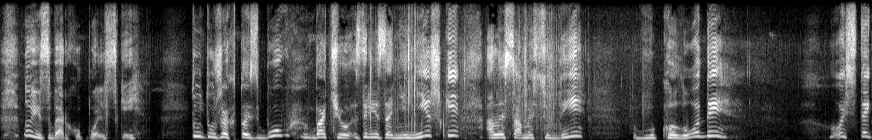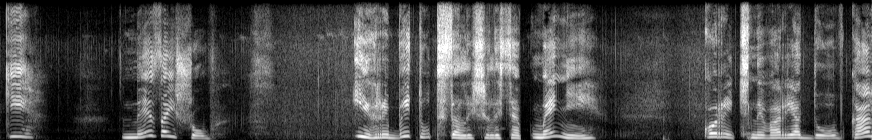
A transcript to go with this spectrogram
ну і зверху польський. Тут уже хтось був, бачу зрізані ніжки, але саме сюди, в колоди, ось такі, не зайшов. І гриби тут залишилися мені. Коричнева рядовка.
